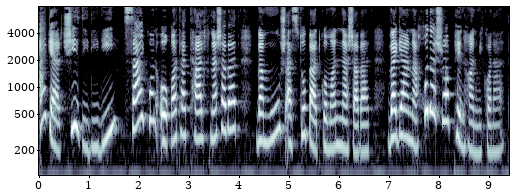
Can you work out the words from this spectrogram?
اگر چیزی دیدی سعی کن اوقاتت تلخ نشود و موش از تو بدگمان نشود وگرنه خودش را پنهان می کند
